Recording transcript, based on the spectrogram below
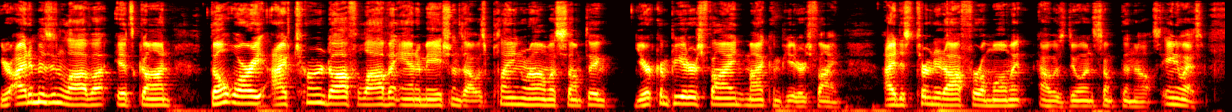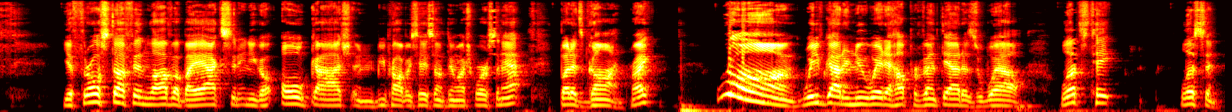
your item is in lava, it's gone. Don't worry, I've turned off lava animations. I was playing around with something. Your computer's fine, my computer's fine. I just turned it off for a moment. I was doing something else. Anyways, you throw stuff in lava by accident and you go, oh gosh, and you probably say something much worse than that, but it's gone, right? Wrong! We've got a new way to help prevent that as well. Let's take, listen,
